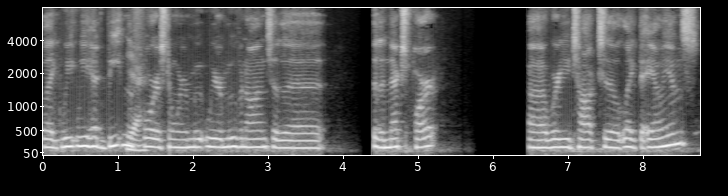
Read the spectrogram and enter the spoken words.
like we we had beaten the Yeah. forest and we were mo- we were moving on to the to the next part uh where you talk to like the aliens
